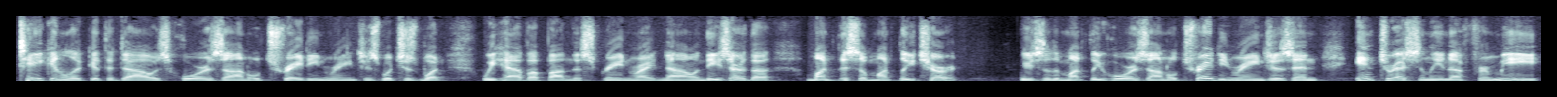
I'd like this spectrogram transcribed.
taking a look at the Dow's horizontal trading ranges, which is what we have up on the screen right now. And these are the month. This is a monthly chart. These are the monthly horizontal trading ranges. And interestingly enough for me,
